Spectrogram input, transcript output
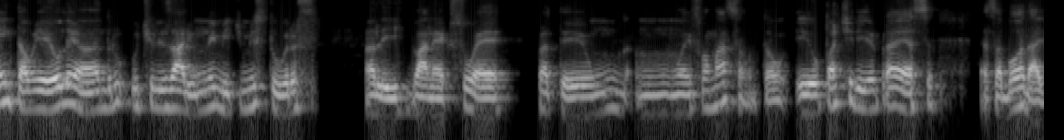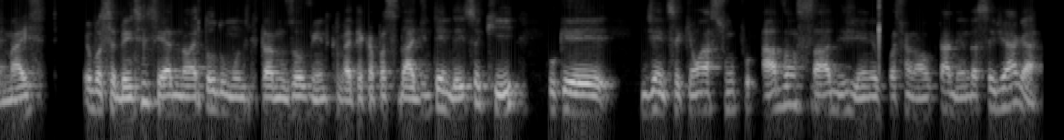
então, eu, Leandro, utilizaria um limite de misturas ali do anexo E para ter um, uma informação. Então, eu partiria para essa, essa abordagem, mas eu vou ser bem sincero, não é todo mundo que está nos ouvindo que vai ter capacidade de entender isso aqui, porque, gente, isso aqui é um assunto avançado de higiene ocupacional que está dentro da CGH.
